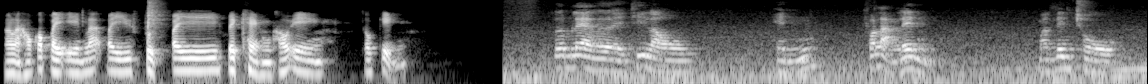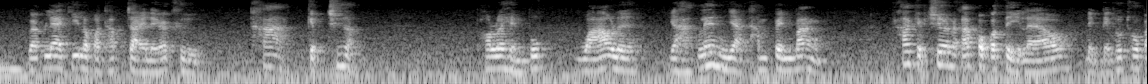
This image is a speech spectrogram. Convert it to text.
หลังๆเขาก็ไปเองละไปฝึกไปไปแข่งของเขาเองเขาเก่ง เริ่มแรกเลยที่เราเห็นฝรั่งเล่น มาเล่นโชว์แว็บแรกที่เราประทับใจเลยก็คือ ท่าเก็บเชือกพอเราเห็นปุ๊บว้าวเลย อยากเล่นอยากทำเป็นบ้างท่าเก็บเชือกนะครับ ปกติแล้วเด็กๆทั่วๆไป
